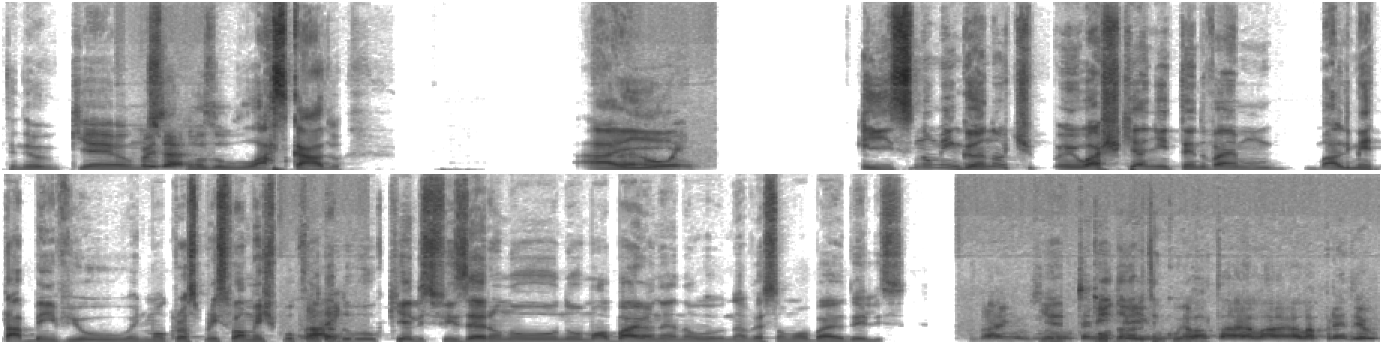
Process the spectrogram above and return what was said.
entendeu? Que é um é. puzzle lascado. Aí... É, ou, e se não me engano, tipo, eu acho que a Nintendo vai alimentar bem, viu, o Animal Crossing, principalmente por vai. conta do que eles fizeram no, no mobile, né? No, na versão mobile deles. Vai, não, é tem nem perigo. Ela, tá, ela, ela aprendeu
